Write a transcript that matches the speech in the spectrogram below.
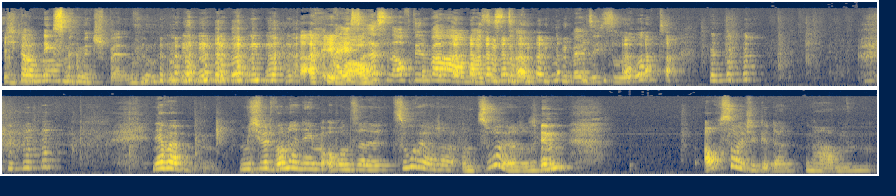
Ich glaube nichts mehr mit Spenden. Eisessen auf den Bahamas ist dann, wenn sich's lohnt. Ja, aber mich würde wundern, ob unsere Zuhörer und Zuhörerinnen auch solche Gedanken haben.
